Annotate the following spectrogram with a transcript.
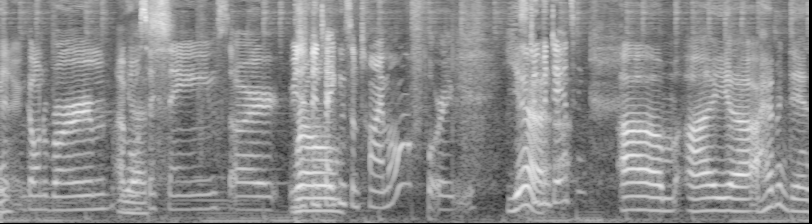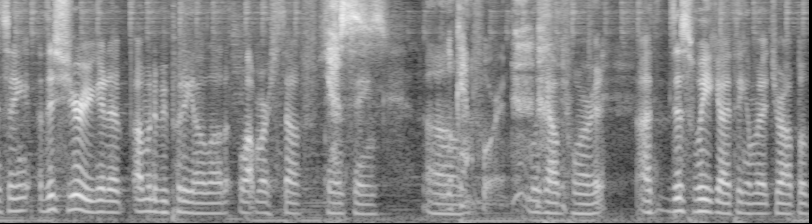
traveling. going to Rome. I've also seen. So, you've just been taking some time off, or have you Yeah. still been dancing? Um, I uh, I have been dancing this year. You're gonna I'm gonna be putting out a lot a lot more stuff dancing. Um, Look out for it. look out for it. Uh, this week I think I'm gonna drop a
